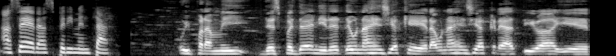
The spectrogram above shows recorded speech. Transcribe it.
hacer, a experimentar. Uy, para mí, después de venir de una agencia que era una agencia creativa y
